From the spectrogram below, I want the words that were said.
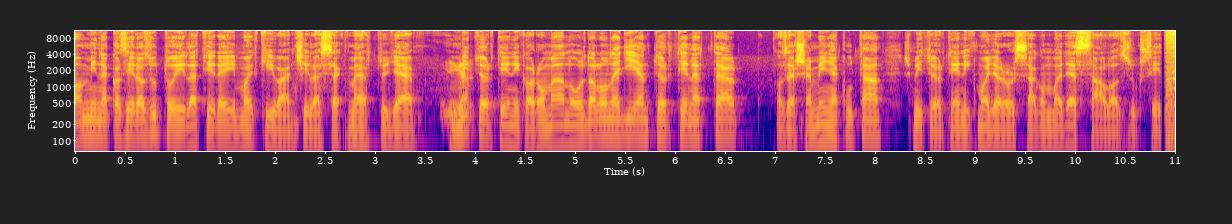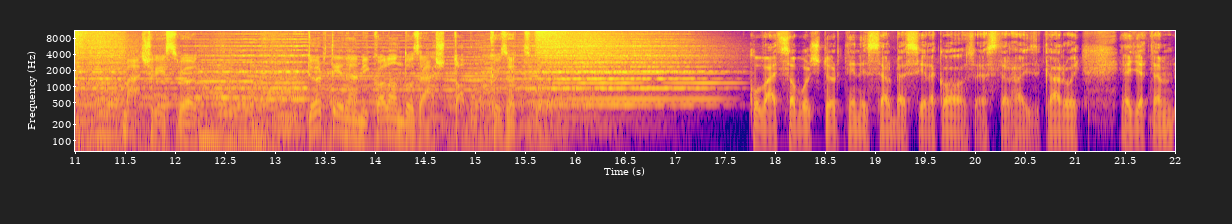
Aminek azért az utóéletére én majd kíváncsi leszek, mert ugye igen. mi történik a román oldalon egy ilyen történettel, az események után, és mi történik Magyarországon, majd ezt szállazzuk szét. Más részről történelmi kalandozás tabuk között. Kovács Szabolcs történésszel beszélek az Eszterházi Károly Egyetem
